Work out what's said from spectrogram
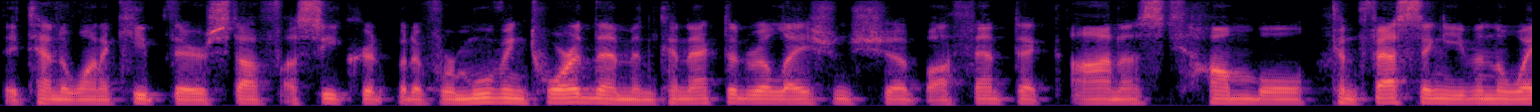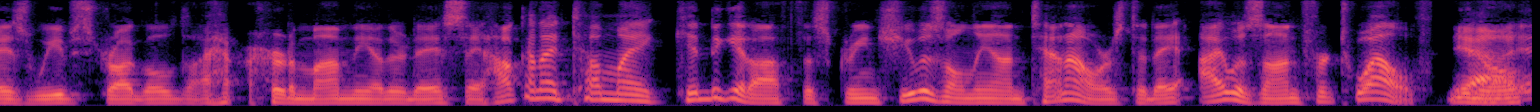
they tend to want to keep their stuff a secret, but if we're moving toward them in connected relationship, authentic, honest, humble, confessing even the ways we've struggled. I heard a mom the other day say, How can I tell my kid to get off the screen? She was only on 10 hours today. I was on for 12. You yeah. Know?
